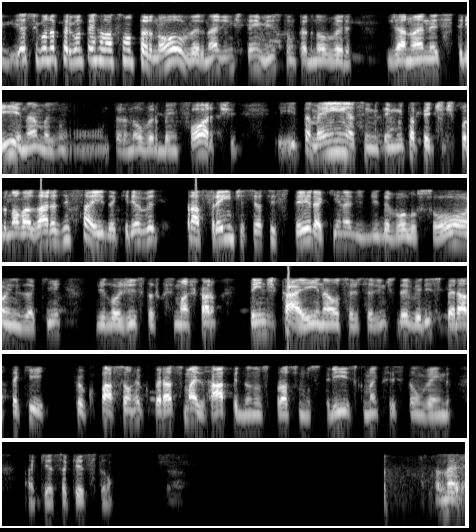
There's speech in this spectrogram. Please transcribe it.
e, a segunda pergunta é em relação ao turnover, né? A gente tem visto um turnover, já não é nesse TRI, né? Mas um, um turnover bem forte. E também, assim, tem muito apetite por novas áreas e saída. Queria ver para frente se essa esteira aqui, né, de, de, devoluções aqui, de lojistas que se machucaram, tem de cair, né? Ou seja, se a gente deveria esperar até que a ocupação recuperasse mais rápido nos próximos tris, como é que vocês estão vendo aqui essa questão? Alex,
